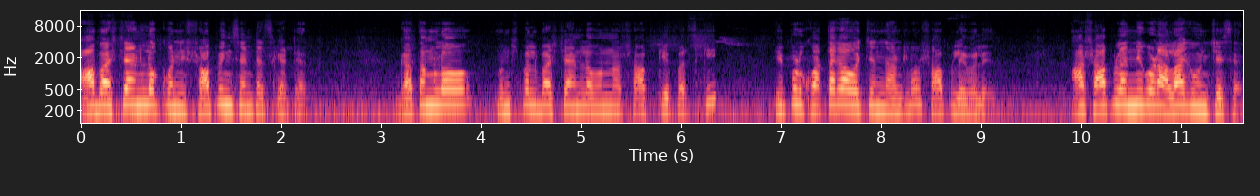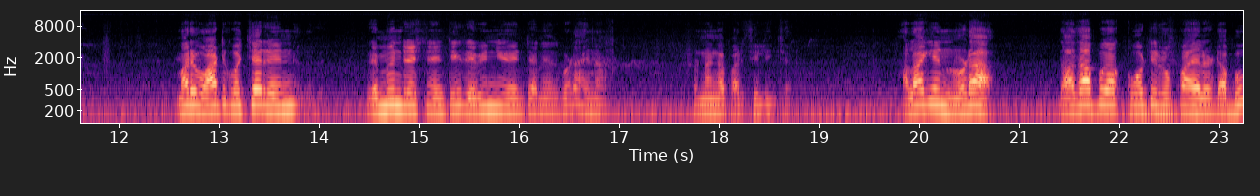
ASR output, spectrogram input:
ఆ బస్ స్టాండ్లో కొన్ని షాపింగ్ సెంటర్స్ కట్టారు. గతంలో మున్సిపల్ బస్ స్టాండ్లో ఉన్న షాప్ కీపర్స్కి ఇప్పుడు కొత్తగా వచ్చిన దాంట్లో షాపులు ఇవ్వలేదు. ఆ షాపులన్నీ కూడా అలాగే ఉంచేశారు. మరి వాటికి వచ్చే రెన్ రెమ్యూనరేషన్ ఏంటి రెవెన్యూ ఏంటి అనేది కూడా ఆయన క్షుణ్ణంగా పరిశీలించారు. అలాగే నుడా దాదాపుగా కోటి రూపాయల డబ్బు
